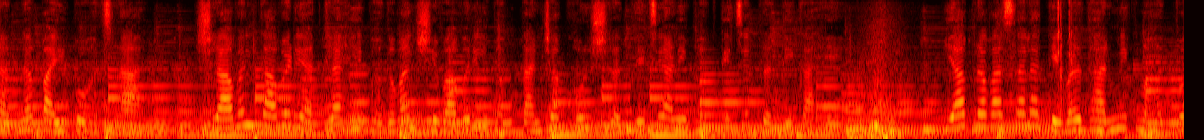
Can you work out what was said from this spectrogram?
नग्न पायी पोहोचणार. श्रावण कावड यात्रा ही भगवान शिवावरील भक्तांच्या खोल श्रद्धेचे आणि भक्तीचे प्रतीक आहे. या प्रवासाला केवळ धार्मिक महत्त्व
